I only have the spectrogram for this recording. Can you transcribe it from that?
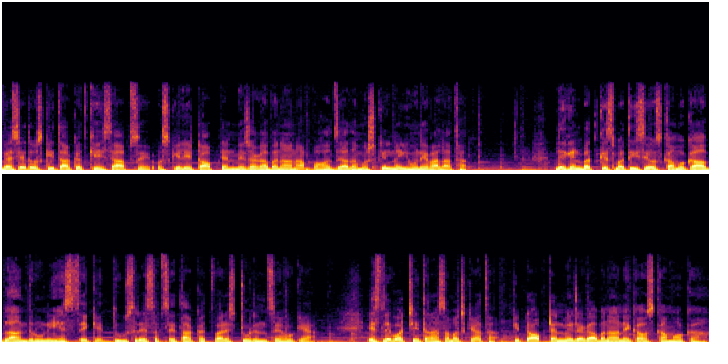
वैसे तो उसकी ताकत के हिसाब से उसके लिए टॉप टेन में जगह बनाना बहुत ज़्यादा मुश्किल नहीं होने वाला था। लेकिन बदकिस्मती से उसका मुकाबला अंदरूनी हिस्से के दूसरे सबसे ताकतवर स्टूडेंट से हो गया। इसलिए वो अच्छी तरह समझ गया था कि टॉप टेन में जगह बनाने का उसका मौका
